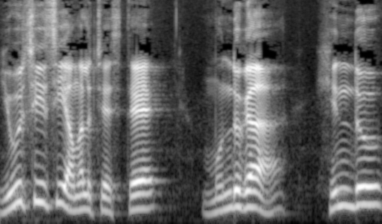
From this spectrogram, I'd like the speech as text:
యూసీసీ అమలు చేస్తే ముందుగా హిందూ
